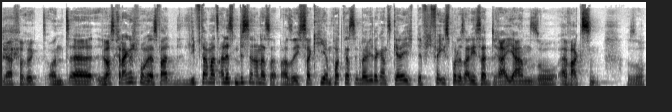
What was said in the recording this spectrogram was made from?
Ja, verrückt. Und äh, du hast gerade angesprochen, das war, lief damals alles ein bisschen anders ab. Also ich sag hier im Podcast immer wieder ganz gerne, der FIFA E-Sport ist eigentlich seit drei Jahren so erwachsen. Also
